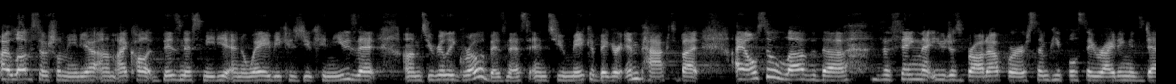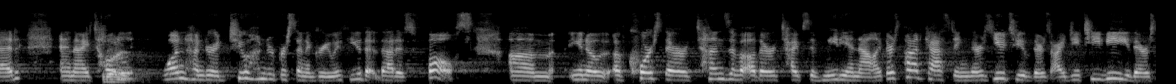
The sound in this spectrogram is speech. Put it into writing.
I love social media. Um, I call it business media in a way because you can use it um, to really grow a business and to make a bigger impact. But I also love the the thing that you just brought up, where some people say writing is dead, and I totally. Right 100, 200% agree with you that that is false. Um, you know, of course, there are tons of other types of media now. Like there's podcasting, there's YouTube, there's IGTV, there's,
